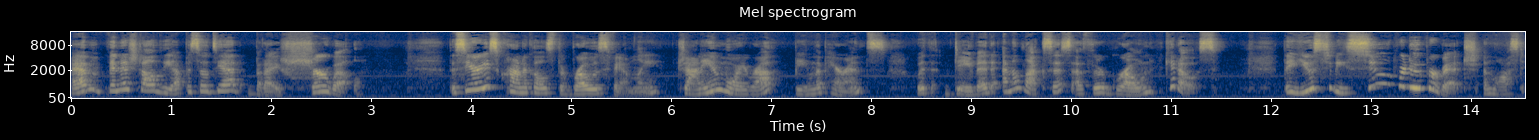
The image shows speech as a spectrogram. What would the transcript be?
I haven't finished all the episodes yet, but I sure will. The series chronicles the Rose family, Johnny and Moira being the parents, with David and Alexis as their grown kiddos. They used to be super duper rich and lost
